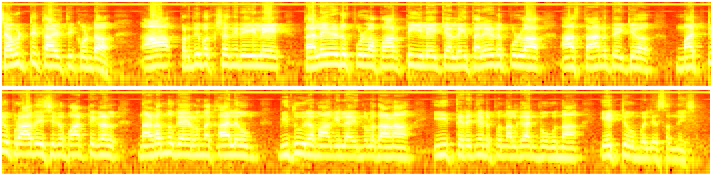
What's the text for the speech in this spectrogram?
ചവിട്ടി താഴ്ത്തിക്കൊണ്ട് ആ പ്രതിപക്ഷ നിരയിലെ തലയെടുപ്പുള്ള പാർട്ടിയിലേക്ക് അല്ലെങ്കിൽ തലയെടുപ്പുള്ള ആ സ്ഥാനത്തേക്ക് മറ്റു പ്രാദേശിക പാർട്ടികൾ നടന്നു കയറുന്ന കാലവും വിദൂരമാകില്ല എന്നുള്ളതാണ് ഈ തിരഞ്ഞെടുപ്പ് നൽകാൻ പോകുന്ന ഏറ്റവും വലിയ സന്ദേശം.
